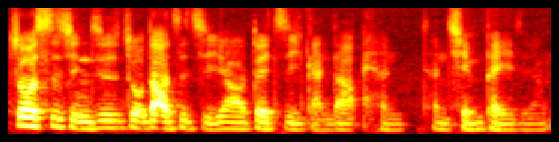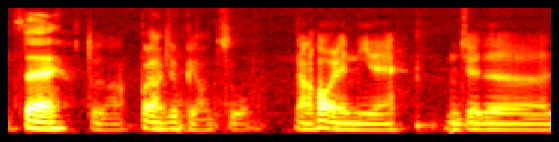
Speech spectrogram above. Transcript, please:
做事情就是做到自己要对自己感到很很钦佩这样子。对对啊，不然就不要做。然后呢，你呢？你觉得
